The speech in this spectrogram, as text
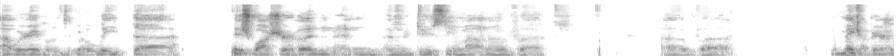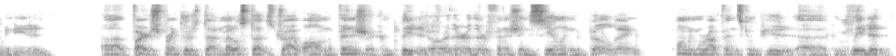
Uh, we are able to delete the dishwasher hood and, and, and reduce the amount of, uh. Of, uh. Makeup area we needed. Uh, fire sprinklers done, metal studs, drywall and the finish are completed over there. They're finishing sealing the building. Plumbing rough-ins computed, uh, completed.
